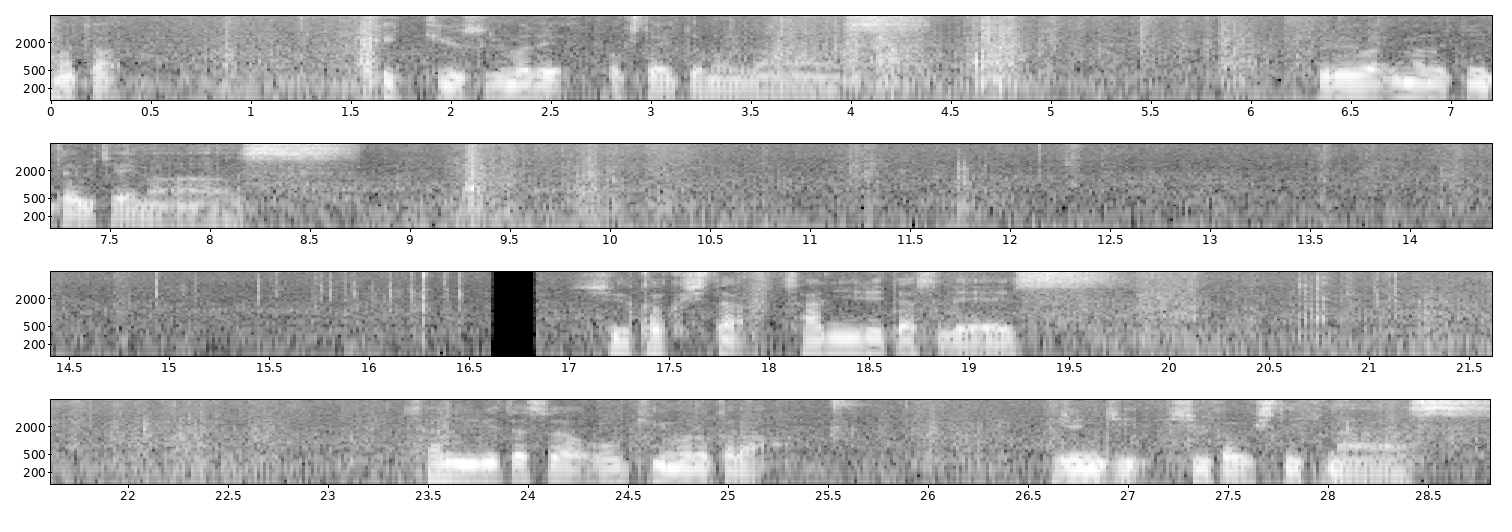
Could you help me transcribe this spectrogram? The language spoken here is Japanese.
また結球するまで置きたいと思います。これは今のうちに食べちゃいます。収穫したサニーレタスです。サニーレタスは大きいものから順次収穫していきます。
